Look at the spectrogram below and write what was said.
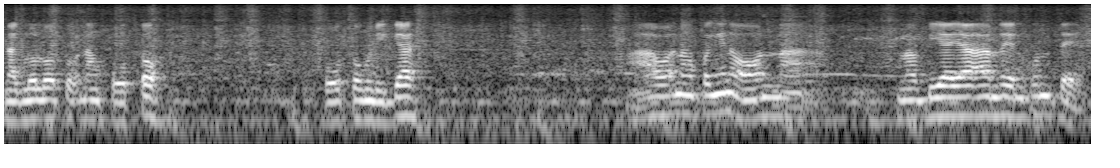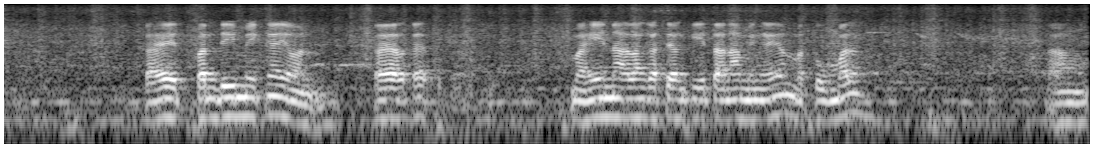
nagluluto ng puto. Putong bigas. Awa ng Panginoon na mabiyayaan rin kunti. Kahit pandemic ngayon, kaya, kaya mahina lang kasi ang kita namin ngayon, matumal. Ang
